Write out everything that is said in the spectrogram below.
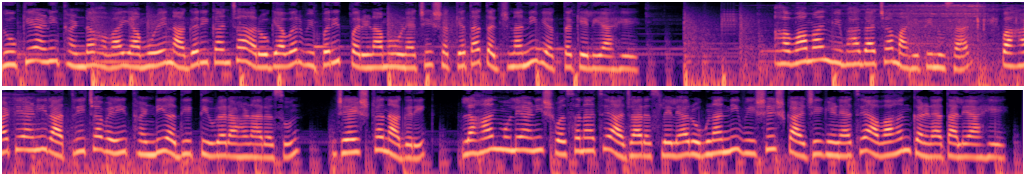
धुके आणि थंड हवा यामुळे नागरिकांच्या आरोग्यावर विपरीत परिणाम होण्याची शक्यता तज्ज्ञांनी व्यक्त केली आहे. हवामान विभागाच्या माहितीनुसार पहाटे आणि रात्रीच्या वेळी थंडी अधिक तीव्र राहणार असून ज्येष्ठ नागरिक लहान मुले आणि श्वसनाचे आजार असलेल्या रुग्णांनी विशेष काळजी घेण्याचे आवाहन करण्यात आले आहे.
